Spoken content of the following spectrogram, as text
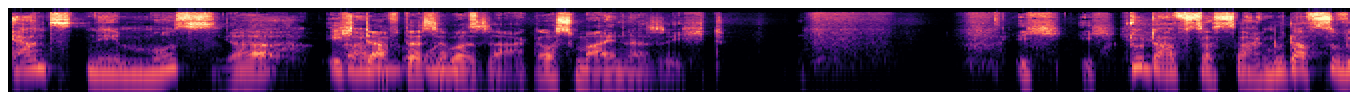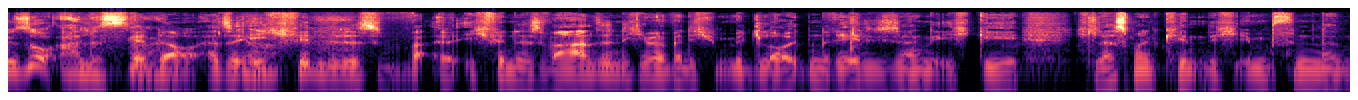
ernst nehmen muss. Ja, ich darf ähm, das aber sagen, aus meiner Sicht. Ich, ich, du darfst das sagen. Du darfst sowieso alles sagen. Genau. Also ja. ich finde das, ich finde es wahnsinnig, immer wenn ich mit Leuten rede, die sagen, ich gehe, ich lasse mein Kind nicht impfen, dann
